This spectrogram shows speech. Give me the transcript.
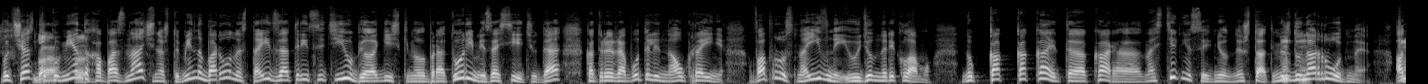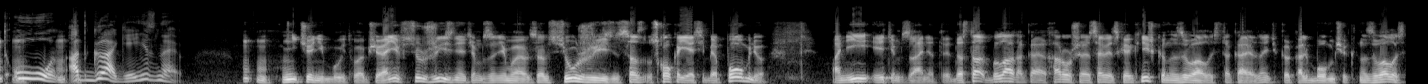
Вот сейчас да, в документах да. обозначено, что Минобороны стоит за 30 биологическими лабораториями, за сетью, да, которые работали на Украине. Вопрос наивный, и уйдем на рекламу. Но как какая-то кара настигнет Соединенные Штаты, международная, от ООН, от Гаги, я не знаю. Ничего не будет вообще. Они всю жизнь этим занимаются, всю жизнь. Сколько я себя помню, они этим заняты. Доста... Была такая хорошая советская книжка, называлась такая, знаете, как альбомчик, называлась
